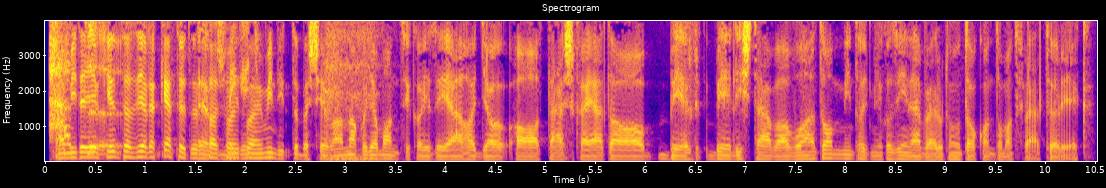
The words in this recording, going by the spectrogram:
Hát, Amit egyébként azért a kettőt összehasonlítva, egy... mindig több esély vannak, hogy a mancika izé elhagyja a táskáját a bér, bérlistába a vonaton, mint hogy mondjuk az én Evernote a kontomat feltörjék.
